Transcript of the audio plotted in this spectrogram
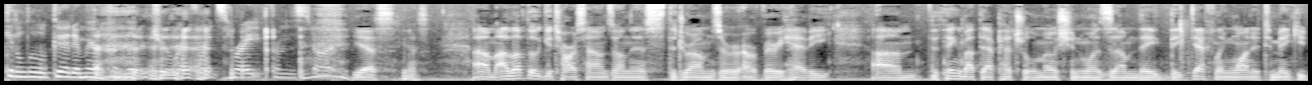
Get a little good American literature reference right from the start. Yes, yes. Um, I love the guitar sounds on this. The drums are, are very heavy. Um, the thing about that Petrol Emotion was um, they, they definitely wanted to make you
